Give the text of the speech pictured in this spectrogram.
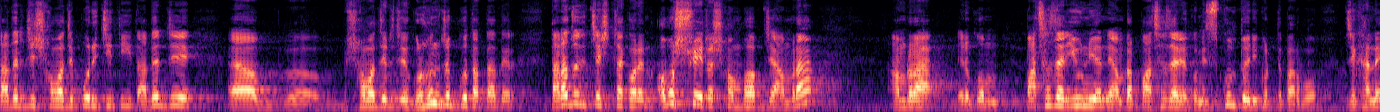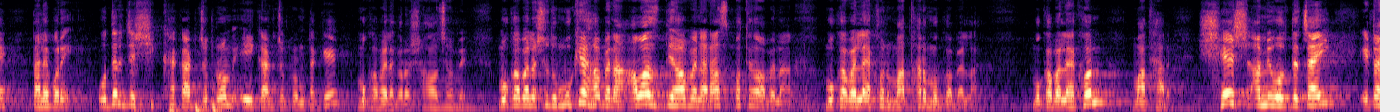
তাদের যে সমাজে পরিচিতি, তাদের যে সমাজের যে গ্রহণযোগ্যতা তাদের, তারা যদি চেষ্টা করেন, অবশ্যই এটা সম্ভব যে আমরা আমরা এরকম পাঁচ হাজার ইউনিয়নে আমরা পাঁচ হাজার এরকম স্কুল তৈরি করতে পারব যেখানে তাহলে পরে ওদের যে শিক্ষা কার্যক্রম, এই কার্যক্রমটাকে মোকাবেলা করা সহজ হবে। মোকাবেলা শুধু মুখে হবে না, আওয়াজ দিয়ে হবে না, রাজপথে হবে না। মোকাবেলা এখন মাথার মোকাবেলা। মোকাবেলা এখন মাথার। শেষ আমি বলতে চাই, এটা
